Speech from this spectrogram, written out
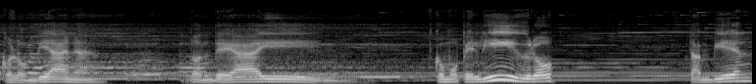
colombiana donde hay como peligro también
